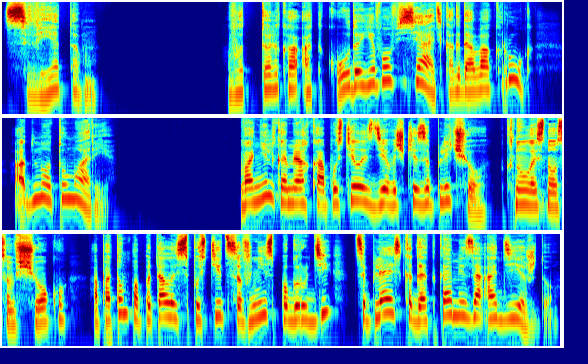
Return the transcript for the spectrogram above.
светом. Вот только откуда его взять, когда вокруг одно Тумарье? Ванилька мягко опустилась девочке за плечо, ткнулась носом в щеку, а потом попыталась спуститься вниз по груди, цепляясь коготками за одежду.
